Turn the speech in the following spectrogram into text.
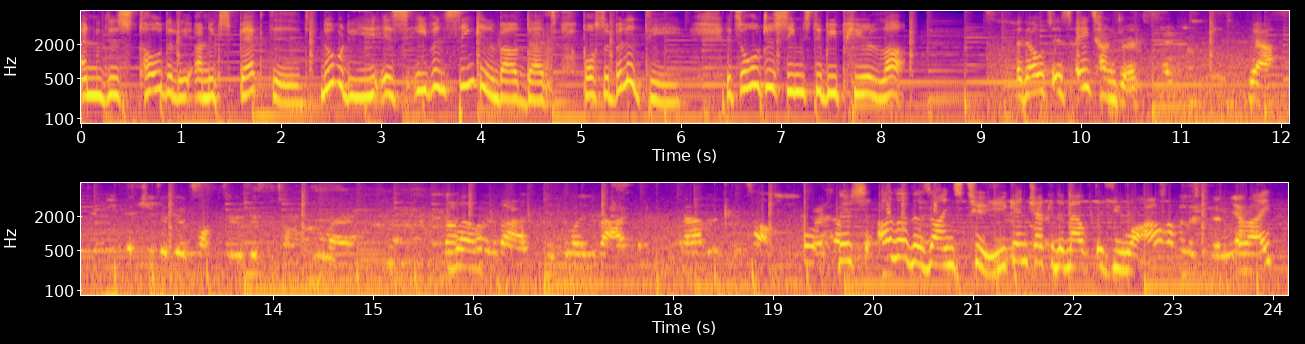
and it is totally unexpected. Nobody is even thinking about that possibility. It all just seems to be pure luck. Adults is 800. 800. Yeah. Any pictures of your tops or is this the top you're wearing? That's Well- one in the bag. Is the one in the bag. Can I have a look at the top? There's other designs too. You can check them out if you want. I'll want. have a look at them, yeah. Alright?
